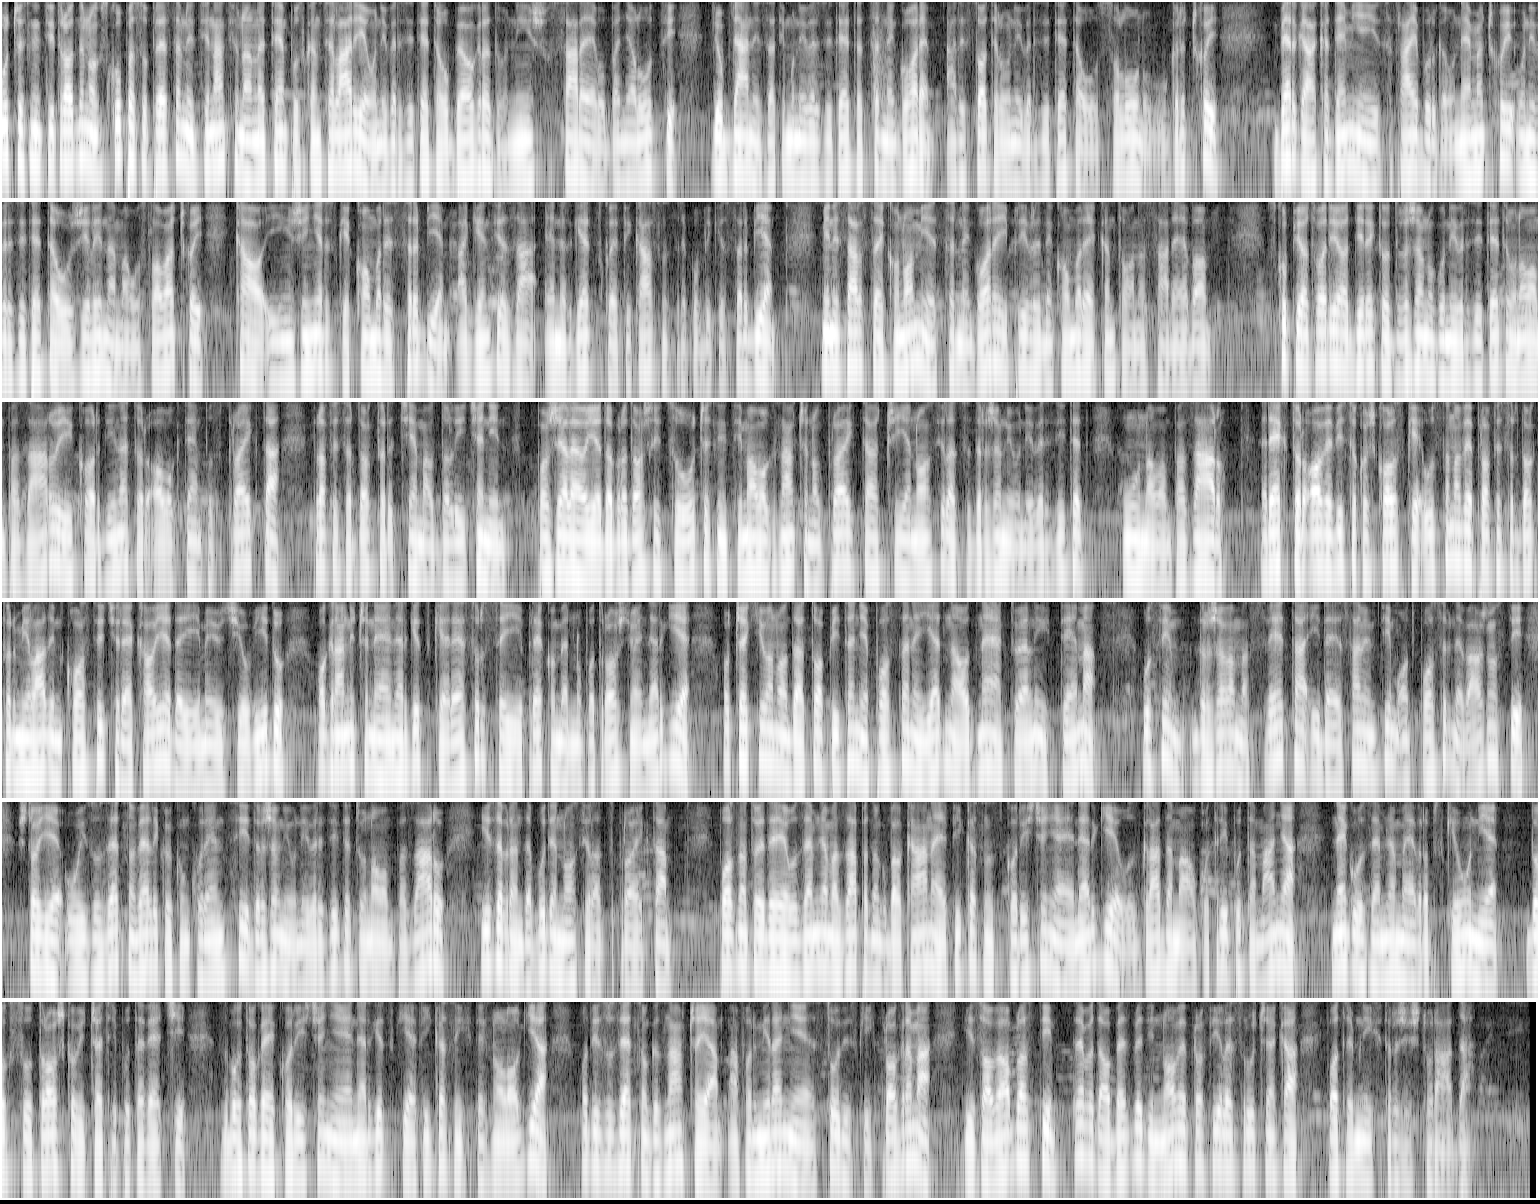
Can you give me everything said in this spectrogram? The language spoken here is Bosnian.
Učesnici trodnevnog skupa su predstavnici nacionalne tempus kancelarije Univerziteta u Beogradu, Nišu, Sarajevu, Banja Luci, Ljubljani, zatim Univerziteta Crne Gore, Aristotel Univerziteta u Solunu u Grčkoj, Berga Akademije iz Frajburga u Nemačkoj, Univerziteta u Žilinama u Slovačkoj, kao i Inženjerske komore Srbije, Agencija za energetsku efikasnost Republike Srbije, Ministarstva ekonomije Crne Gore i Privredne komore kantona Sarajevo. Skup je otvorio direktor Državnog univerziteta u Novom pazaru i koordinator ovog tempus projekta, profesor dr. Ćemal Dolićanin. Poželeo je dobrodošlicu učesnicima ovog značajnog projekta, čiji je nosilac Državni univerzitet u Novom pazaru. Rektor ove visokoškolske ustanove, profesor dr. Miladin Kostić, rekao je da je imajući u vidu ograničene energetske resurse i prekomernu potrošnju energije, očekivano da to pitanje postane jedna od najaktuelnijih tema u svim državama sveta i da je samim tim od posebne važnosti što je u izuzetno velikoj konkurenciji Državni univerzitet u Novom pazaru izabran da bude nosilac projekta. Poznato je da je u zemljama Zapadnog Balkana efikasnost korišćenja energije u zgradama oko tri puta manja nego u zemljama Evropske unije, dok su troškovi četiri puta veći. Zbog toga je korišćenje energetski efikasnih tehnologija od izuzetnog značaja, a formiranje studijskih programa iz ove oblasti treba da obezbedi nove profile stručnjaka potrebnih tržištu rada.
